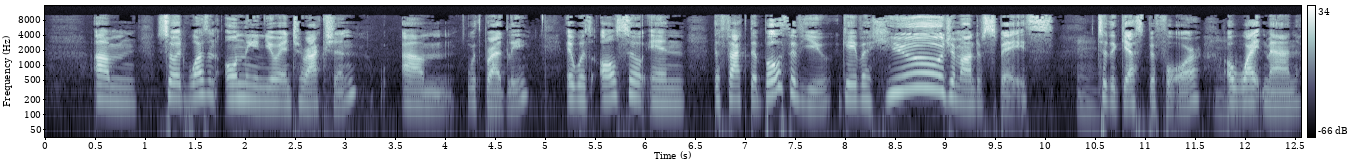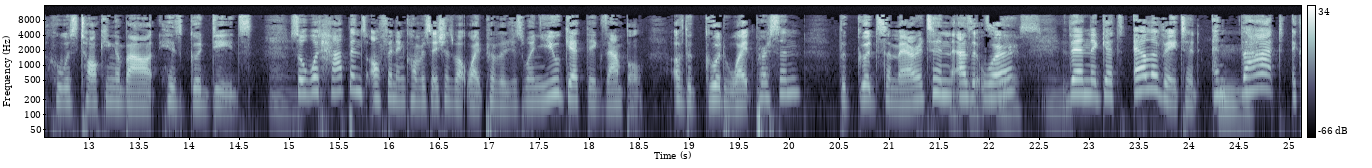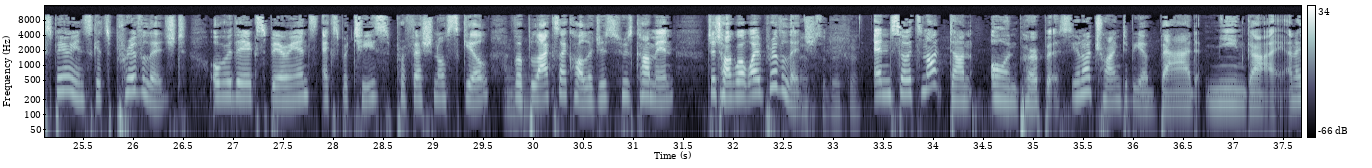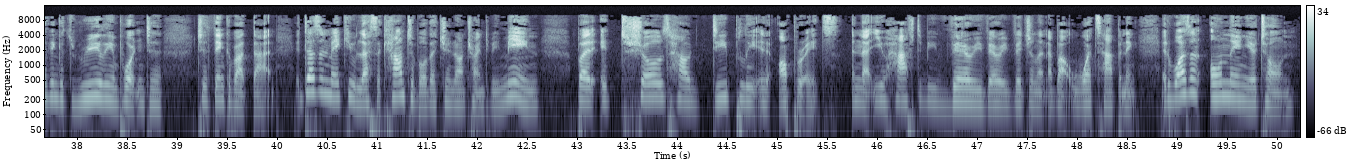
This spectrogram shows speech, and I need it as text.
Um, so it wasn't only in your interaction um, with Bradley. It was also in the fact that both of you gave a huge amount of space Mm. to the guest before, a white man who was talking about his good deeds. Mm. So what happens often in conversations about white privilege is when you get the example of the good white person, the good Samaritan, as it were, yes. Mm. then it gets elevated and Mm. that experience gets privileged over the experience, expertise, professional skill of a Mm. black psychologist who's come in to talk about white privilege. Absolutely. And so it's not done on purpose. You're not trying to be a bad, mean guy. And I think it's really important to, to think about that. It doesn't make you less accountable that you're not trying to be mean, but it shows how deeply it operates and that you have to be very, very vigilant about what's happening. It wasn't only in your tone.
